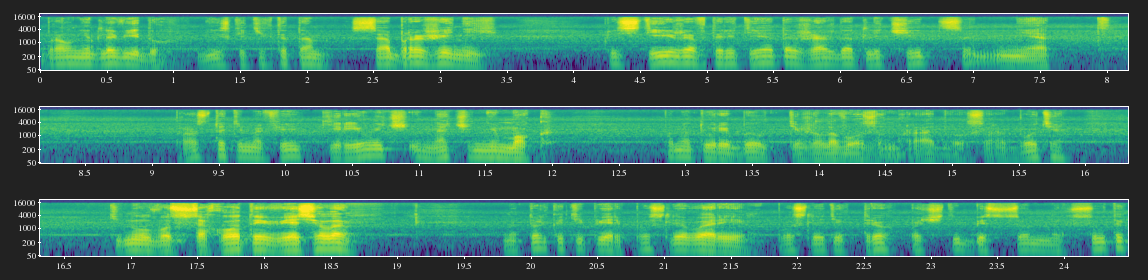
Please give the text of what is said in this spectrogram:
Брал не для виду, не из каких-то там соображений. Престижа, авторитета, жажда отличиться – нет. Просто Тимофей Кириллович иначе не мог. По натуре был тяжеловозом, радовался работе, тянул воз с охоты, весело. Но только теперь, после аварии, после этих трех почти бессонных суток,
